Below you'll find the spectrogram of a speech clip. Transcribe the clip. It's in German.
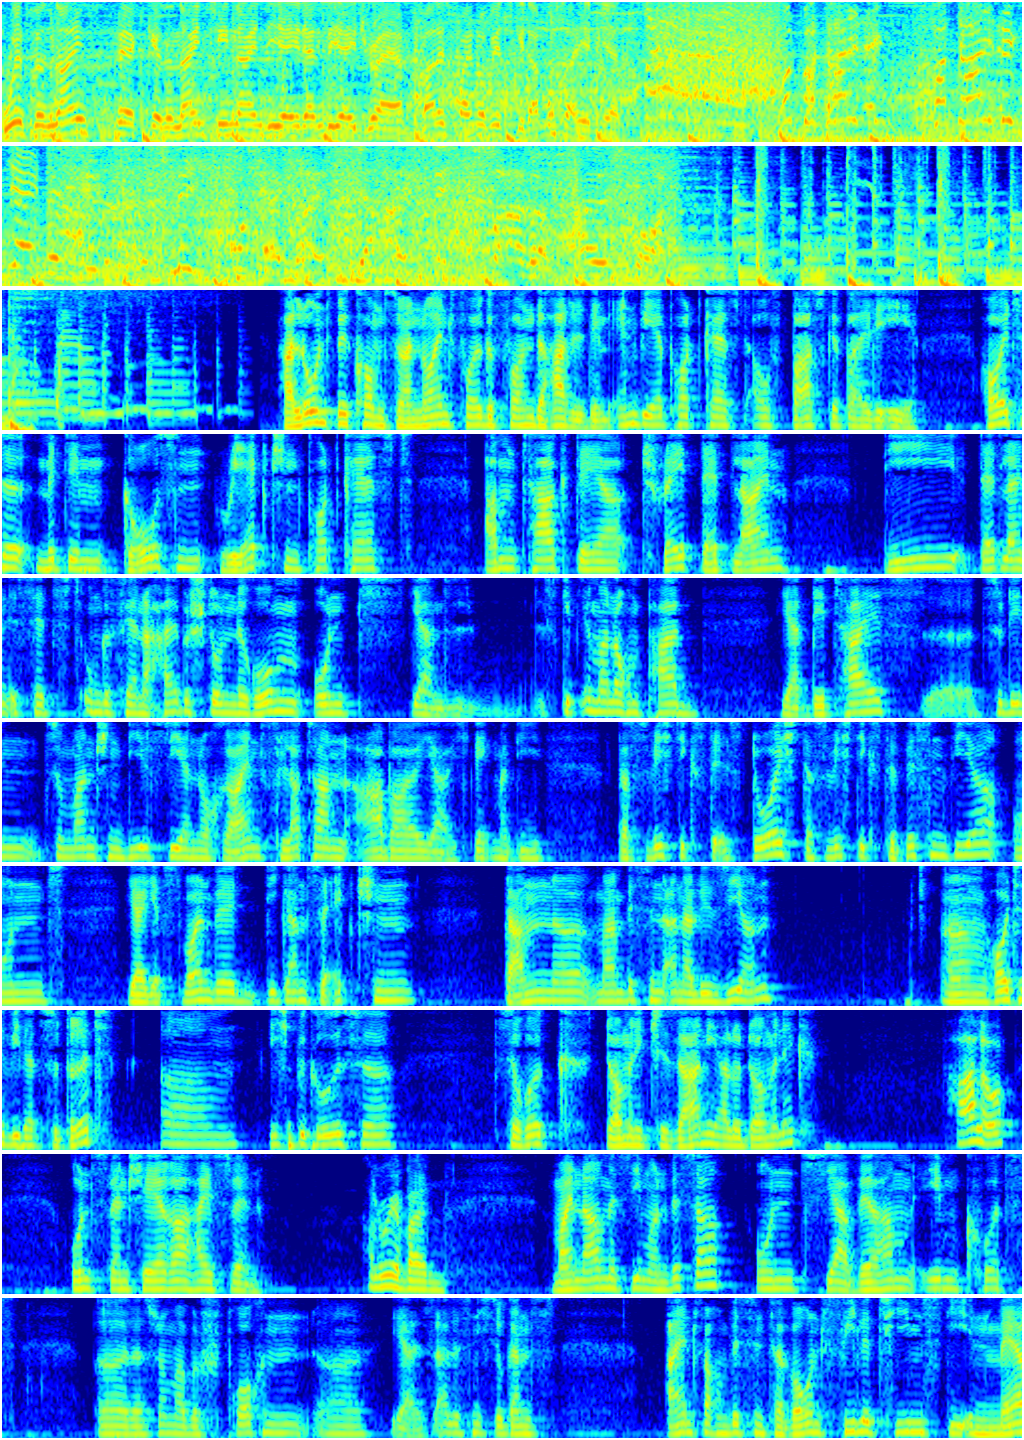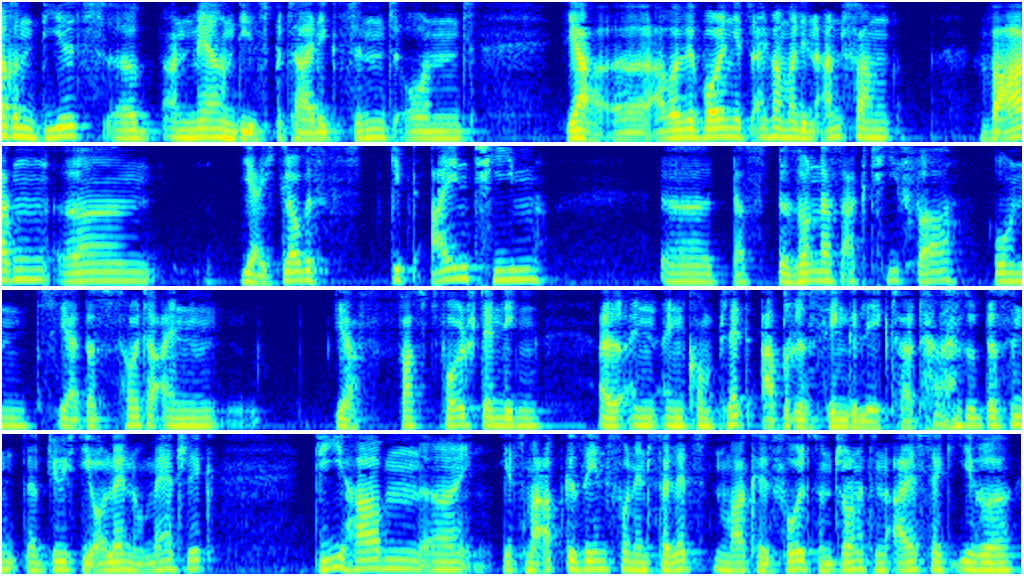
with the ninth pick in the 1998 NBA Draft. Ball ist bei Nowitzki, da muss er hin jetzt. Und verteidigen! Verteidigen jetzt! Es ist schlicht und ergreifend der einzig wahre Hallensport. Hallo und willkommen zu einer neuen Folge von The Huddle, dem NBA-Podcast auf basketball.de. Heute mit dem großen Reaction-Podcast am Tag der Trade-Deadline die Deadline ist jetzt ungefähr eine halbe Stunde rum und ja, es gibt immer noch ein paar ja, Details äh, zu den zu manchen Deals, die ja noch reinflattern, aber ja, ich denke mal, die das Wichtigste ist durch, das Wichtigste wissen wir und ja, jetzt wollen wir die ganze Action dann äh, mal ein bisschen analysieren. Ähm, heute wieder zu dritt. Ähm, ich begrüße zurück Dominik Cesani. Hallo Dominik. Hallo. Und Sven Scherer. Hi Sven. Hallo ihr beiden. Mein Name ist Simon Wisser und ja, wir haben eben kurz äh, das schon mal besprochen. Äh, ja, ist alles nicht so ganz einfach, ein bisschen verworren. Viele Teams, die in mehreren Deals, äh, an mehreren Deals beteiligt sind und ja, äh, aber wir wollen jetzt einfach mal den Anfang wagen. Ähm, ja, ich glaube, es gibt ein Team, äh, das besonders aktiv war und ja, das heute einen ja, fast vollständigen, also einen, einen Komplettabriss hingelegt hat. Also das sind natürlich die Orlando Magic. Die haben, äh, jetzt mal abgesehen von den verletzten Markel Fultz und Jonathan Isaac, ihre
